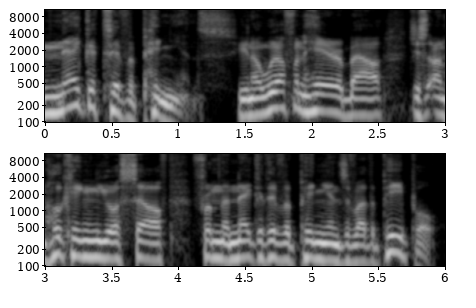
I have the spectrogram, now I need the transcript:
negative opinions. You know, we often hear about just unhooking yourself from the negative opinions of other people.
